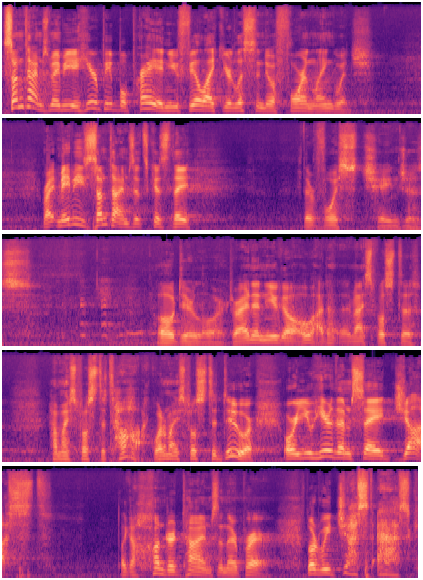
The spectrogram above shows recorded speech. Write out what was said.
Sometimes maybe you hear people pray and you feel like you're listening to a foreign language. Right? Maybe sometimes it's because they their voice changes. Oh dear Lord, right? And you go, oh, I am I supposed to, how am I supposed to talk? What am I supposed to do? Or, or you hear them say just like a hundred times in their prayer. Lord, we just ask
